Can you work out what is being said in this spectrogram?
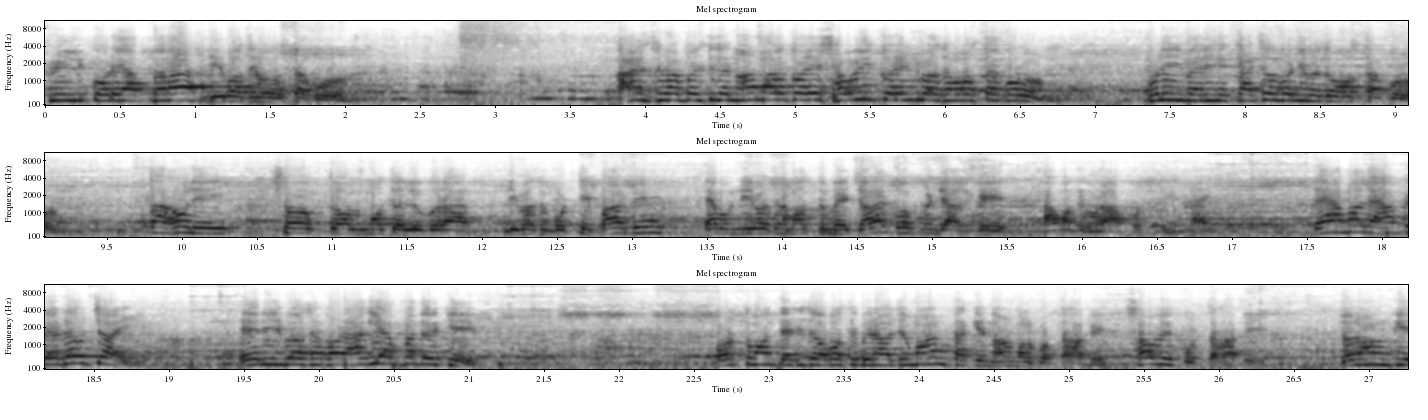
ফিল্ড করে আপনারা নির্বাচন ব্যবস্থা করুন। আইন শৃঙ্খলা পরিস্থিতি নর্মাল করে স্বাভাবিক করে নির্বাচন ব্যবস্থা করুন। পুলিশ বাহিনীকে কার্যকর নির্বাচন ব্যবস্থা করুন। তাহলে সব দল মত লোকেরা নির্বাচন করতে পারবে এবং নির্বাচনের মাধ্যমে যারা গভর্নমেন্টে আসবে, আমাদের কোনো আপত্তি নাই। তাই আমাদের এটাও চাই। এই নির্বাচন করার আগে আপনাদেরকে বর্তমান দেশে যে অবস্থা বিরাজমান, তাকে নর্মাল করতে হবে, স্বাভাবিক করতে হবে। জনগণকে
